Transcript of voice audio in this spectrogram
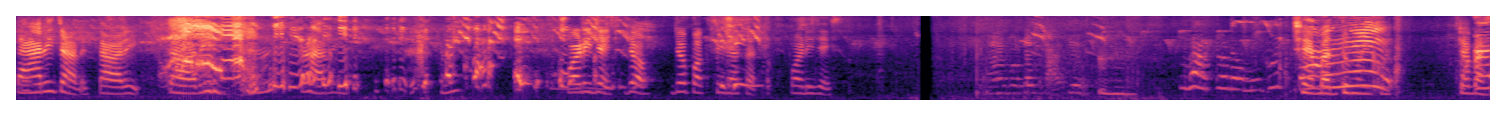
તારી ચાલે, તારી તારી તારી. પડી જઈશ. જો જો પક્ષી ના પડી જઈશ. છે, બધું મૂક્યું ચાલ બાય.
